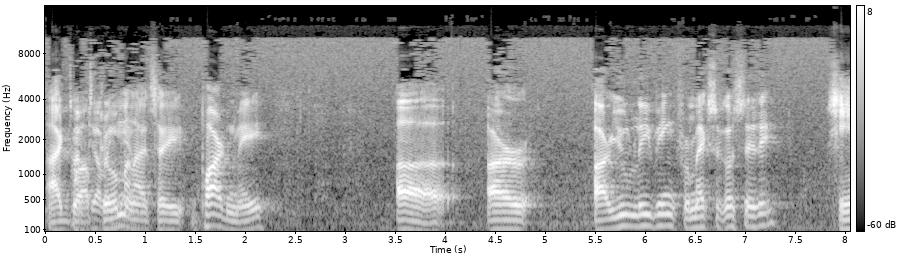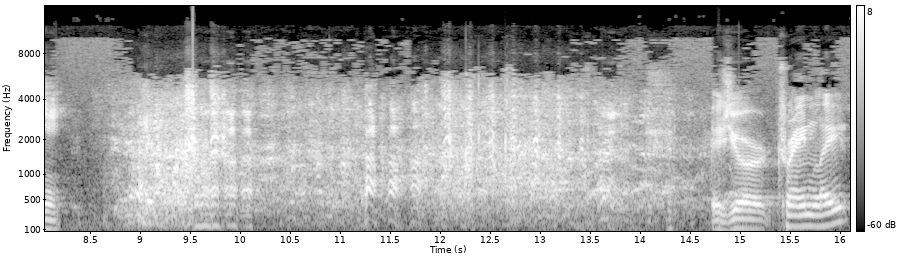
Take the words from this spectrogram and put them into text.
I'd go I'm up to him you. and I'd say, "Pardon me, uh, are are you leaving for Mexico City?" See? Is your train late?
